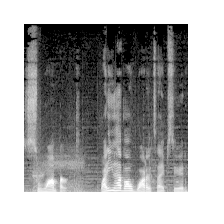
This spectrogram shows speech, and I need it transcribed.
Swampert. Why do you have all water types, dude?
